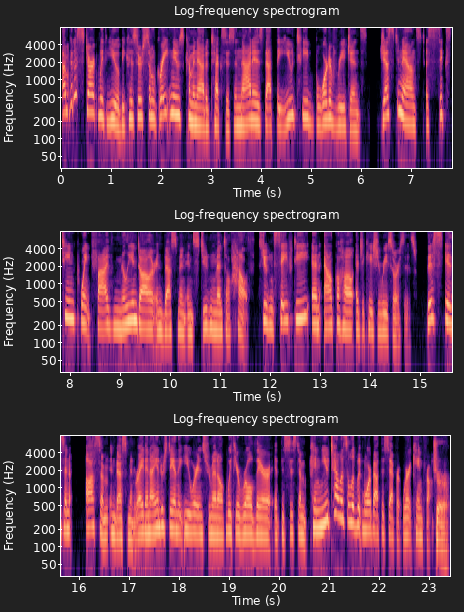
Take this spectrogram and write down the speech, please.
I'm going to start with you because there's some great news coming out of Texas, and that is that the UT Board of Regents just announced a $16.5 million investment in student mental health, student safety, and alcohol education resources. This is an awesome investment, right? And I understand that you were instrumental with your role there at the system. Can you tell us a little bit more about this effort, where it came from? Sure.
